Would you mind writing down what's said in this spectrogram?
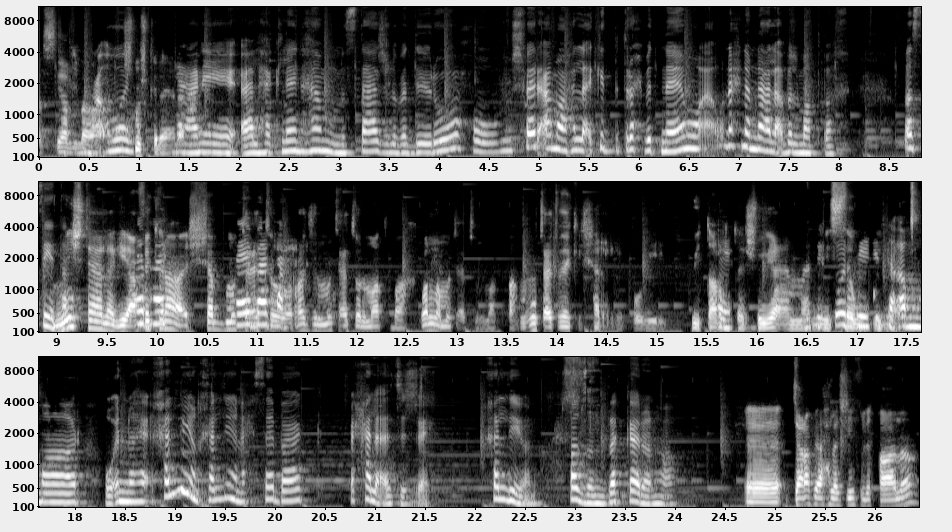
بس يلا. مش مشكلة يعني. يعني الهكلين هم مستعجل وبده يروح ومش فارقة معه. هلأ أكيد بتروح بتنام ونحن بنعلق بالمطبخ. بسيطة. مش تعلقي على سيبك- فكرة الشاب متعته سيبك. الرجل متعته المطبخ. والله متعته المطبخ. متعته هيك يخرب وي- ويطرطش ويعمل ويسوي. يتأمر وإنه خليهم خليهم حسابك بحلقة الجاي. خليهم. احفظهم تذكرهم هو أه بتعرفي أحلى شيء في لقائنا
